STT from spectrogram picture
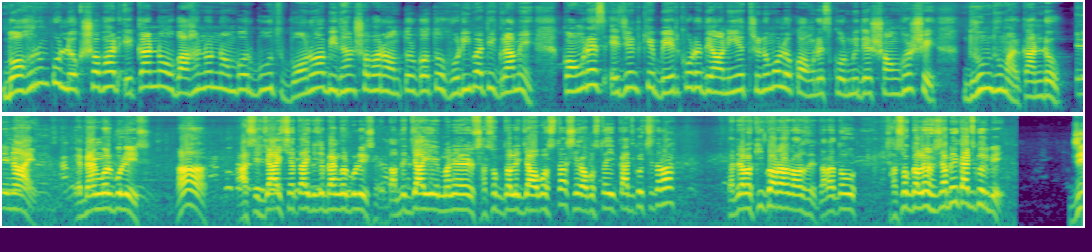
বহরমপুর লোকসভার একান্ন ও বাহান্ন নম্বর বুথ বনোয়া বিধানসভার অন্তর্গত হরিবাটি গ্রামে কংগ্রেস এজেন্টকে বের করে দেওয়া নিয়ে তৃণমূল ও কংগ্রেস কর্মীদের সংঘর্ষে ধুমধুমার কাণ্ড। নাই বেঙ্গল পুলিশ। হ্যাঁ আর সে যা ইচ্ছা তাই কিছু বেঙ্গল পুলিশ। তাদের যাই মানে শাসক দলের যা অবস্থা সেই অবস্থায় কাজ করছে তারা। তাদের আবার কি করার আছে? তারা তো শাসক দলের হিসাবেই কাজ করবে। যে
